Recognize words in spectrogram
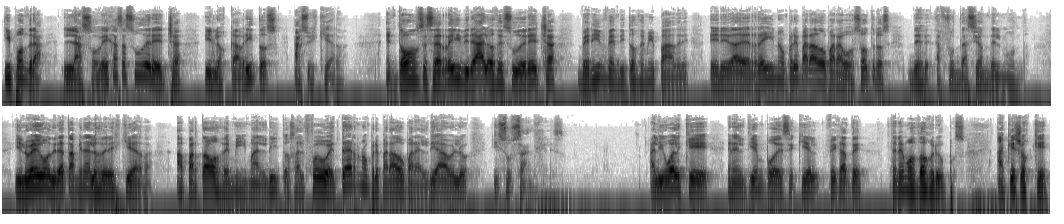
Y pondrá las ovejas a su derecha y los cabritos a su izquierda. Entonces el rey dirá a los de su derecha, Venid benditos de mi Padre, heredad de reino preparado para vosotros desde la fundación del mundo. Y luego dirá también a los de la izquierda, apartados de mí, malditos, al fuego eterno preparado para el diablo y sus ángeles. Al igual que en el tiempo de Ezequiel, fíjate, tenemos dos grupos. Aquellos que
